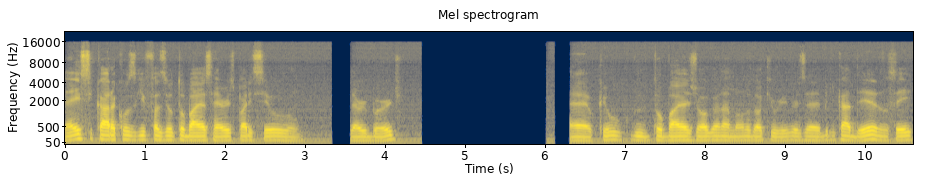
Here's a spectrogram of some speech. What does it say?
é esse cara conseguir fazer o Tobias Harris parecer o Larry Bird. É, o que o Tobias joga na mão do Doc Rivers é brincadeira, não sei.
